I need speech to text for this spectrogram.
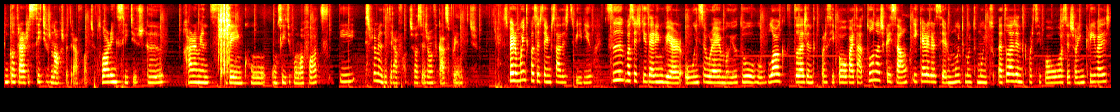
encontrar sítios novos para tirar fotos. Explorem sítios que raramente vêm com um sítio para uma foto e experimentem tirar fotos, vocês vão ficar surpreendidos. Espero muito que vocês tenham gostado deste vídeo. Se vocês quiserem ver o Instagram, o YouTube, o blog de toda a gente que participou, vai estar tudo na descrição. E quero agradecer muito, muito, muito a toda a gente que participou, vocês são incríveis.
